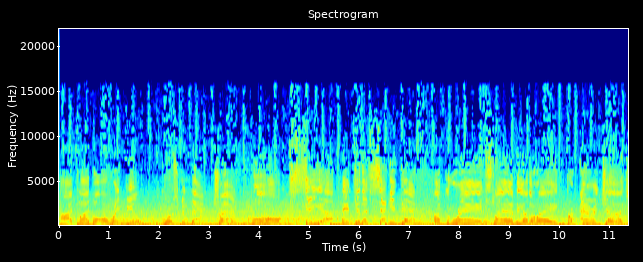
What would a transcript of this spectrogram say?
High fly ball, right field. Grossman back. Track. Wall. See ya. Into the second deck. A grand slam the other way for Aaron Judge.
